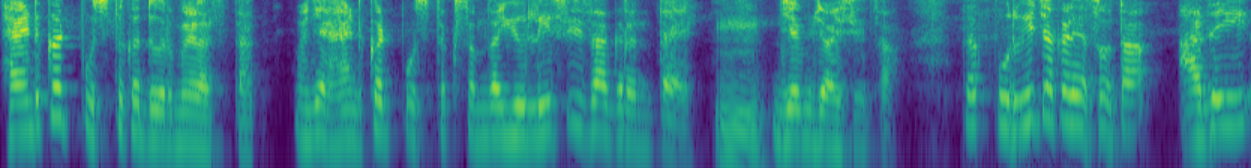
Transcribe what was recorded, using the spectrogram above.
हँडकट पुस्तकं दुर्मिळ असतात. म्हणजे हँडकट पुस्तक समजा युलिसिस हा ग्रंथ आहे. जेम जॉयसीचा. तर पूर्वीच्या काळी असं होता आजही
